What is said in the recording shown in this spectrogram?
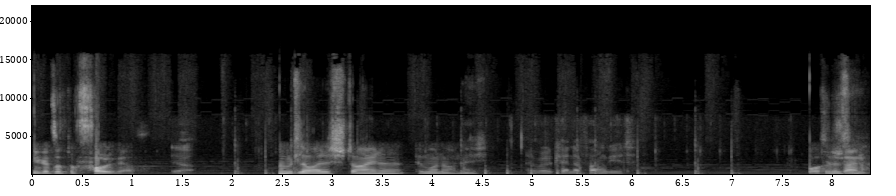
Klingt, als ob du faul wärst. Ja. Mittlerweile Steine, immer noch nicht. ja weil keiner fangen geht. Brauchst du Steine?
